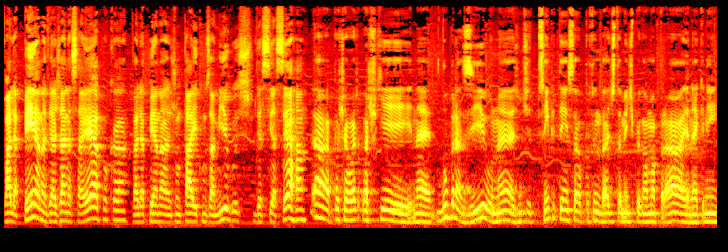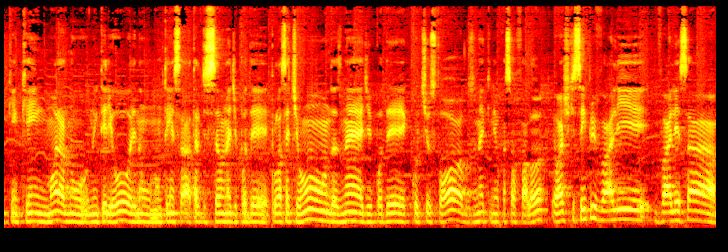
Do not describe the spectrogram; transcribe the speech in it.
vale a pena viajar nessa época? Vale a pena juntar aí com os amigos, descer a serra? Ah, poxa, eu acho, eu acho que, né, no Brasil, né, a gente sempre tem essa oportunidade também de pegar uma praia, né, que nem quem, quem mora no, no interior e não, não tem essa tradição, né, de poder pular sete ondas, né, de poder curtir os fogos, né, que nem o pessoal falou. Eu acho que sempre vale, vale essa,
